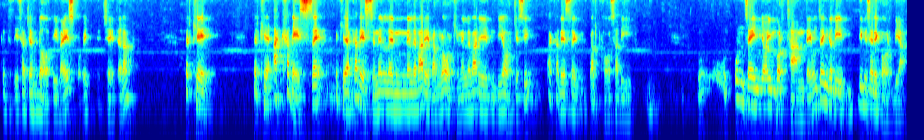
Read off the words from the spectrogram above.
tutti i sacerdoti, i vescovi, eccetera, perché, perché accadesse, perché accadesse nelle, nelle varie parrocchie, nelle varie diocesi, accadesse qualcosa di un segno importante, un segno di, di misericordia.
